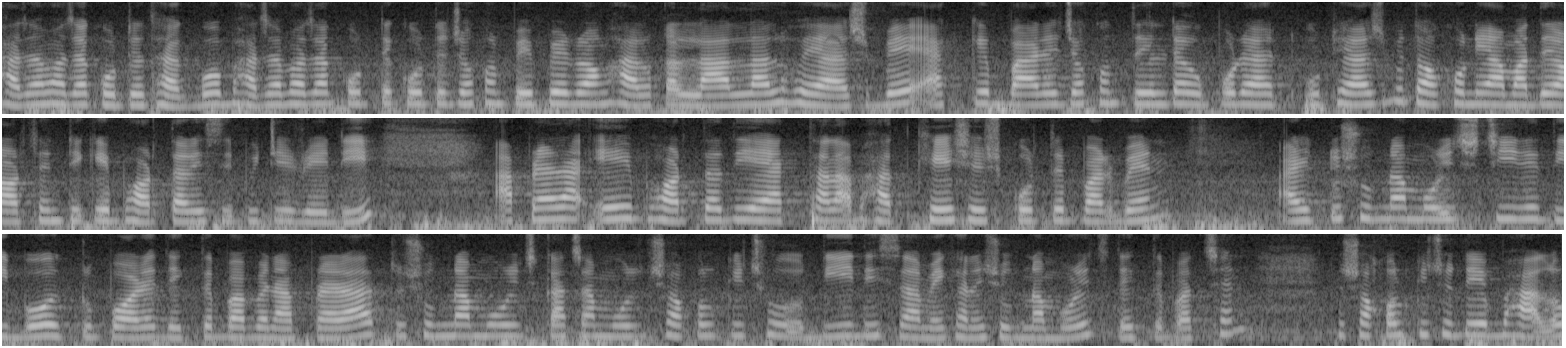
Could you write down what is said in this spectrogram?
ভাজা ভাজা করতে থাকব। ভাজা ভাজা করতে করতে যখন পেঁপের রং হালকা লাল লাল হয়ে আসবে, একেবারে যখন তেলটা উপরে উঠে আসবে তখনই আমাদের অথেন্টিক এই ভর্তা রেসিপিটি রেডি আপনারা এই ভর্তা দিয়ে এক থালা ভাত খেয়ে শেষ করতে পারবেন। আর একটু শুকনা মরিচ চিড়ে দিব, একটু পরে দেখতে পাবেন আপনারা। তো শুকনা মরিচ, কাঁচা মরিচ সকল কিছু দিয়ে দিছিলাম এখানে শুকনা মরিচ, দেখতে পাচ্ছেন? তো সকল কিছু দিয়ে ভালো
